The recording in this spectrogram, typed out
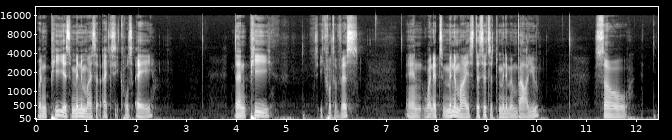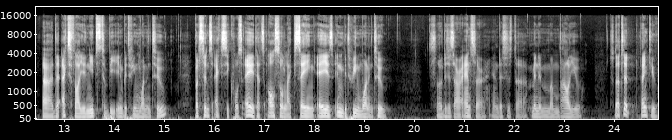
when p is minimized at x equals a, then p is equal to this, and when it's minimized, this is its minimum value. So uh, the x value needs to be in between 1 and 2. But since x equals a, that's also like saying a is in between 1 and 2. So this is our answer, and this is the minimum value. So that's it. Thank you.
